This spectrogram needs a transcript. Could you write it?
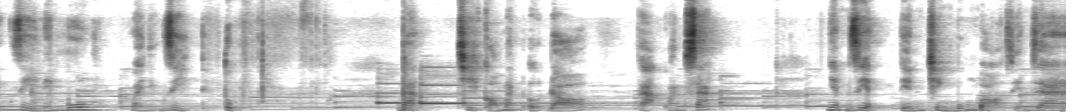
những gì nên buông và những gì tiếp tục. Bạn chỉ có mặt ở đó và quan sát, nhận diện tiến trình buông bỏ diễn ra.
